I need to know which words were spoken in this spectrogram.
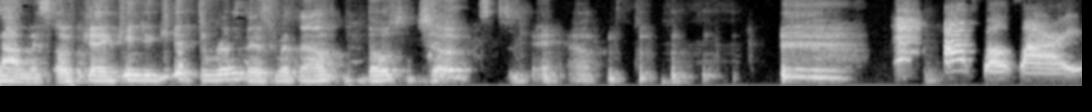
Thomas. Okay, can you get through this without those jokes? I'm so sorry.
